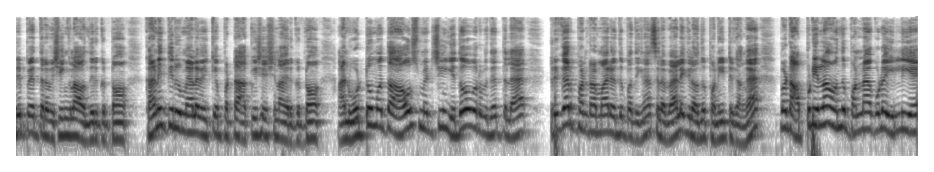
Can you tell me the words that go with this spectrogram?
வெறுப்பேற்றுற விஷயங்களாக வந்து இருக்கட்டும். கணித்திரு மேலே வைக்கப்பட்ட அக்யூசியேஷனாக இருக்கட்டும். அண்ட் ஒட்டுமொத்த ஹவுஸ்மேட்ஸையும் ஏதோ ஒரு விதத்தில் ட்ரிகர் பண்ணுற மாதிரி வந்து பார்த்திங்கன்னா சில வேலைகளை வந்து பண்ணிட்டு இருக்காங்க பட் அப்படிலாம் வந்து பண்ணால் கூட இல்லையே.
